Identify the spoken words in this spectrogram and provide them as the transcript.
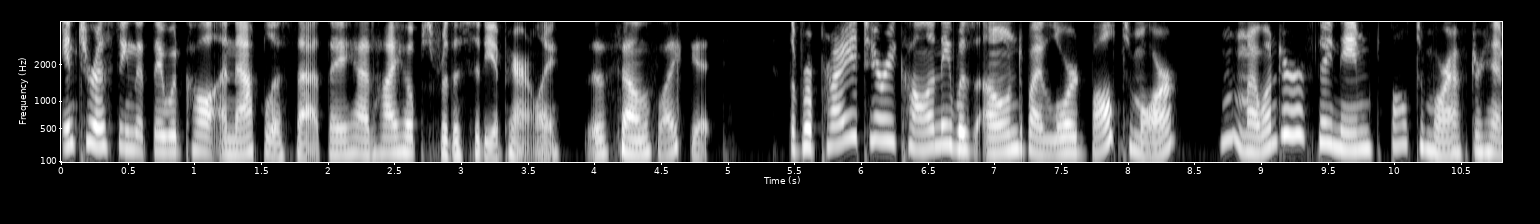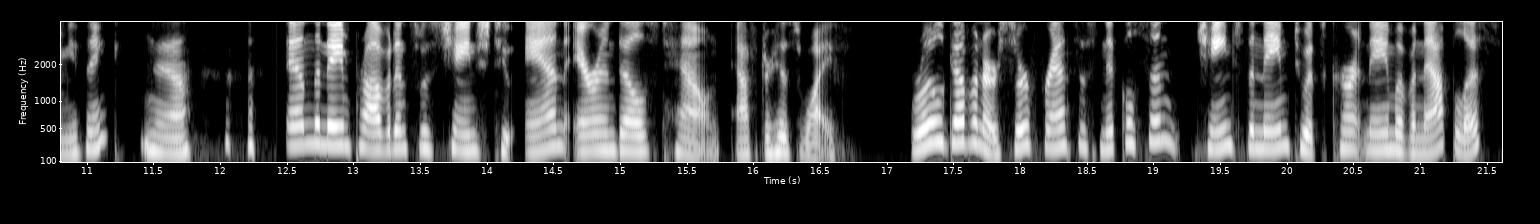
Interesting that they would call Annapolis that. They had high hopes for the city, apparently. It sounds like it. The proprietary colony was owned by Lord Baltimore. Hmm, I wonder if they named Baltimore after him, you think? Yeah. And the name Providence was changed to Anne Arundel's Town after his wife. Royal Governor Sir Francis Nicholson changed the name to its current name of Annapolis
